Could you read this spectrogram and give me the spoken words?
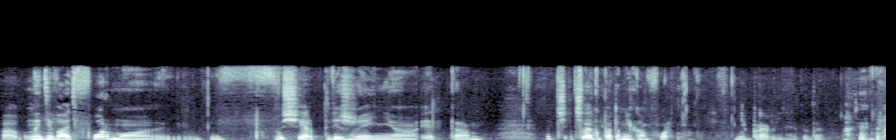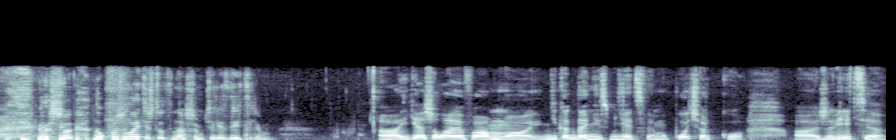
а, надевать форму в ущерб движению, это Ч- Человеку потом некомфортно. Неправильно это, да? Хорошо. Ну, пожелайте что-то нашим телезрителям. А, Я желаю вам а, никогда не изменять своему почерку. А, Живите,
